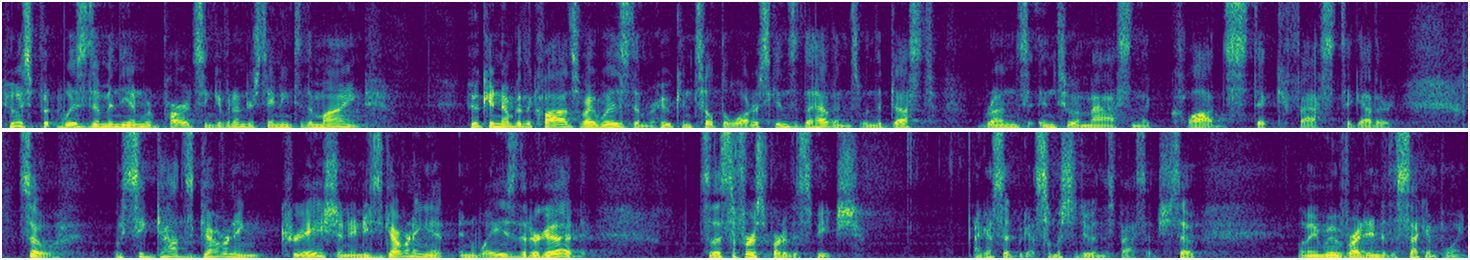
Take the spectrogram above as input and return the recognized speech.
Who has put wisdom in the inward parts and given understanding to the mind? Who can number the clouds by wisdom, or who can tilt the waterskins of the heavens when the dust runs into a mass and the clods stick fast together? So, we see God's governing creation and he's governing it in ways that are good. So that's the first part of his speech. Like I said, we've got so much to do in this passage. So let me move right into the second point.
